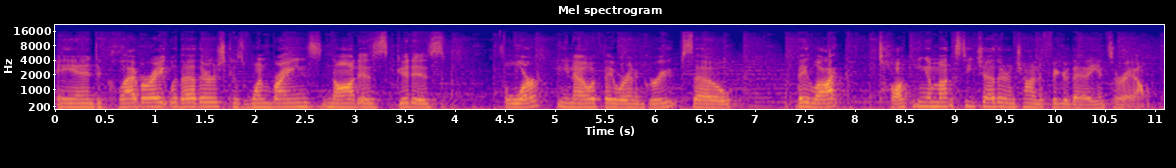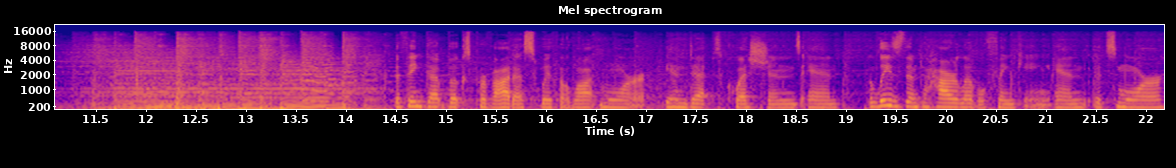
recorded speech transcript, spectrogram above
and to collaborate with others because one brain's not as good as four, you know, if they were in a group. So they like talking amongst each other and trying to figure that answer out. The Think Up books provide us with a lot more in-depth questions and it leads them to higher level thinking and it's more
